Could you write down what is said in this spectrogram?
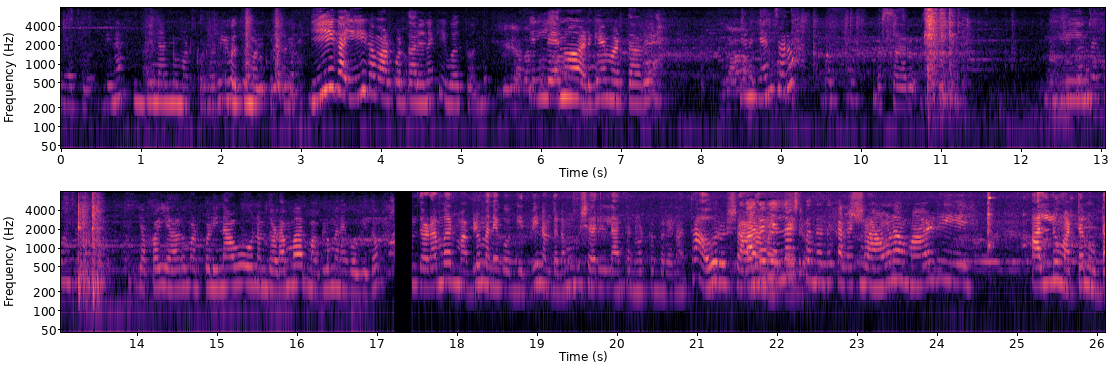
ಇವತ್ತು ದಿನ? ದಿನಾಗ್ಲೂ ಮಾಡ್ಕೊಡೋರು ಇವತ್ತು ಮಾಡ್ಕೊಡ್ತಾರೆ. ಈಗ ಈಗ ಮಾಡ್ಕೊಡ್ತಾವ್ರೆ ಏನಕ್ಕೆ? ಇವತ್ತು ಒಂದು. ಇಲ್ಲೇನೋ ಅಡುಗೆ ಮಾಡ್ತಾವ್ರೆ. ಏನಕ್ಕೆ ಏನು ಸಾರು? ಬಸ್ಸಾರು. ಇಲ್ಲಿ ಯಪ್ಪ ಯಾರು ಮಾಡ್ಕೊಳ್ಳಿ. ನಾವು ನಮ್ಮ ದೊಡ್ಡಮ್ಮರ ಮಗಳು ಮನೆಗೆ ಹೋಗಿದ್ದು. ನಮ್ಮ ದೊಡ್ಡಮ್ಮರ ಮಗಳು ಮನೆಗೆ ಹೋಗಿದ್ವಿ. ನಮ್ಮ ದೊಡ್ಡಮ್ಮ ಹುಷಾರಿಲ್ಲ ಅಂತ ನೋಡ್ಕೊಂಡ್ ಬರೋಣ ಅಂತ ಅವರು ಶ್ರಾವಣ ಮಾಡಿ? ಅಲ್ಲೂ ಮಟನ್ ಊಟ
